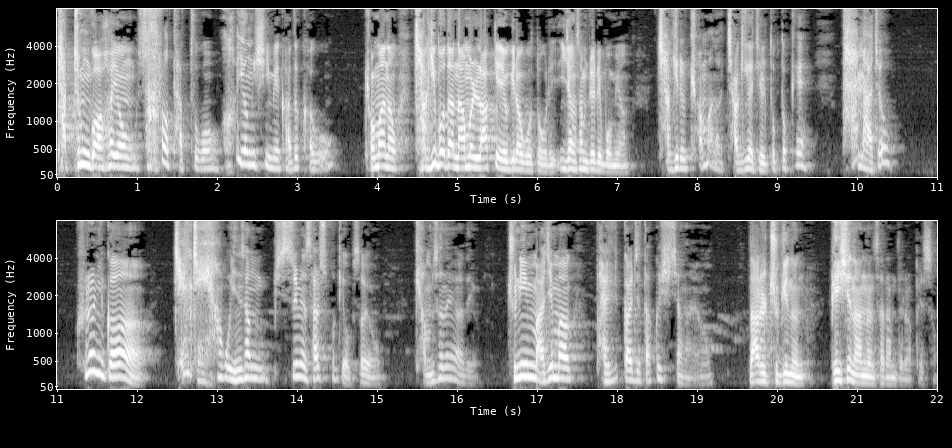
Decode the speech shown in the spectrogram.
다툼과 허영, 서로 다투고, 허영심에 가득하고, 교만하고, 자기보다 남을 낮게 여기라고 또 우리 2장 3절에 보면, 자기를 교만하고, 자기가 제일 똑똑해. 다 맞아. 그러니까, 쨍쨍하고 인상 쓰면서 살 수밖에 없어요. 겸손해야 돼요. 주님 마지막 발까지 닦으시잖아요. 나를 죽이는, 배신하는 사람들 앞에서.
